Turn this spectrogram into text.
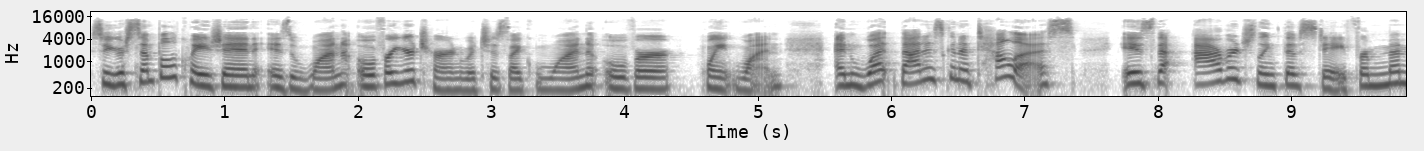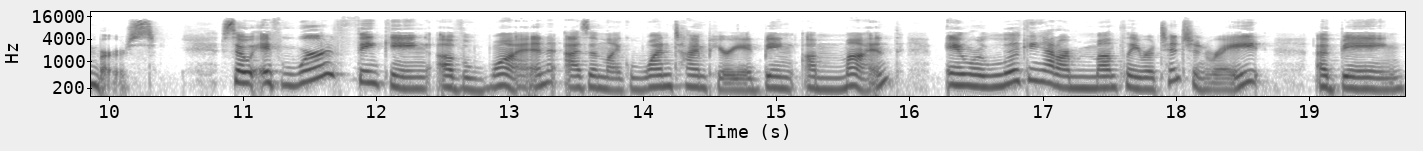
So your simple equation is 1 over your churn, which is like 1 over 0.1. And what that is going to tell us is the average length of stay for members. So if we're thinking of one as in like one time period being a month, and we're looking at our monthly retention rate of being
